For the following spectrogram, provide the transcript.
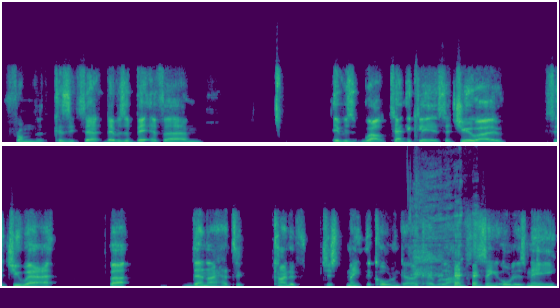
from the because it's a there was a bit of um it was well technically it's a duo it's a duet but then i had to kind of just make the call and go okay well i have to sing it all as me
